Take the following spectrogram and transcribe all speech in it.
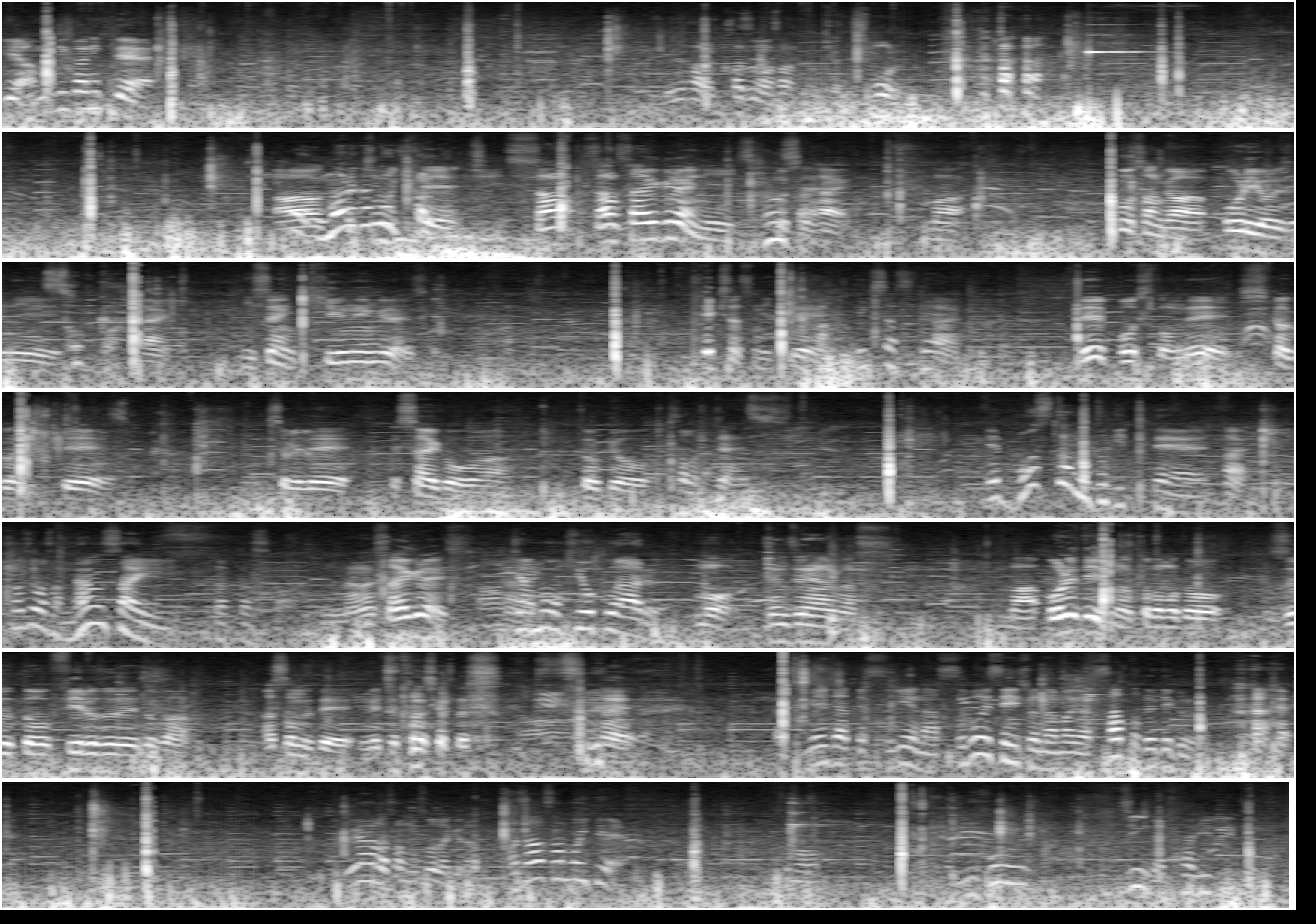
すげえアメリカに来て上原一馬さんとキャッチボール。あー生まれた時からこっち三三歳ぐらいに三歳はい。まあ父さんがオリオールズにそっか。はい。2009年ぐらいですか。テキサスに行って。テキサスで、はい、でボストンでシカゴに行って。それでで最後は東京。じゃないです。えボストンの時ってはい。和馬さん何歳だったんですか？7歳ぐらいです。あ、はい。じゃあもう記憶はある。もう全然あります。まあオルティーズの子供とずっとフィールドでとか遊んでてめっちゃ楽しかったです。はい。メジャーってすげえなすごい選手の名前がさっと出てくる。はい。上原さんもそうだけど田澤さんもいてその日本人が2人いるっていうのは。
